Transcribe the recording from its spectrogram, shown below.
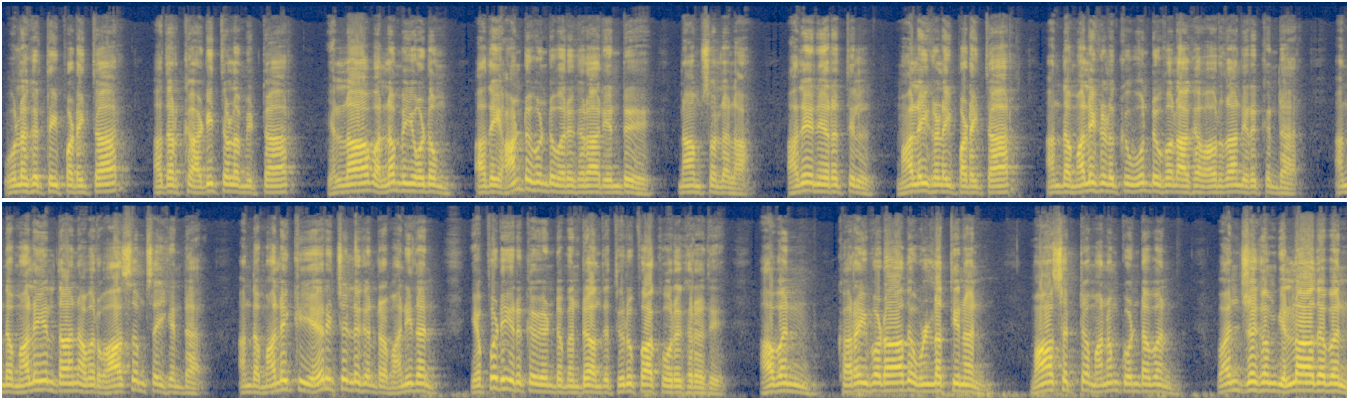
உலகத்தை படைத்தார் அதற்கு அடித்தளமிட்டார். எல்லா வல்லமையோடும் அதை ஆண்டு கொண்டு வருகிறார் என்று நாம் சொல்லலாம். அதே நேரத்தில் மலைகளை படைத்தார். அந்த மலைகளுக்கு ஊன்றுகோலாக அவர்தான் இருக்கின்றார். அந்த மலையில்தான் அவர் வாசம் செய்கின்றார். அந்த மலைக்கு ஏறிச் செல்லுகின்ற மனிதன் எப்படி இருக்க வேண்டும் என்று அந்த திருப்பா கூறுகிறது. அவன் கரைபடாத உள்ளத்தினன் மாசற்ற மனம் கொண்டவன் வஞ்சகம் இல்லாதவன்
